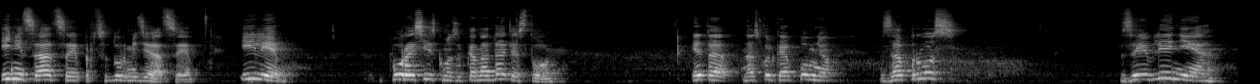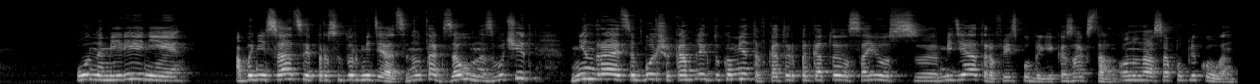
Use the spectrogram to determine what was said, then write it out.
инициация процедур медиации. Или по российскому законодательству это, насколько я помню, запрос, заявление о намерении об инициации процедур медиации. Ну так, заумно звучит. Мне нравится больше комплект документов, который подготовил Союз медиаторов Республики Казахстан. Он у нас опубликован.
